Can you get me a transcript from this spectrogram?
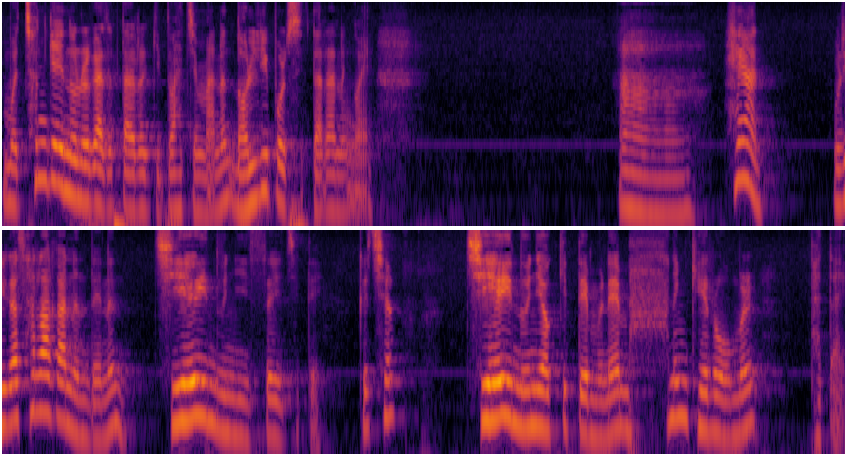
뭐 천 개의 눈을 가졌다 그러기도 하지만은 널리 볼 수 있다라는 거예요 아 해안 우리가 살아가는 데는 지혜의 눈이 있어야지 돼. 그렇죠? 지혜의 눈이 없기 때문에 많은 괴로움을 받아요.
